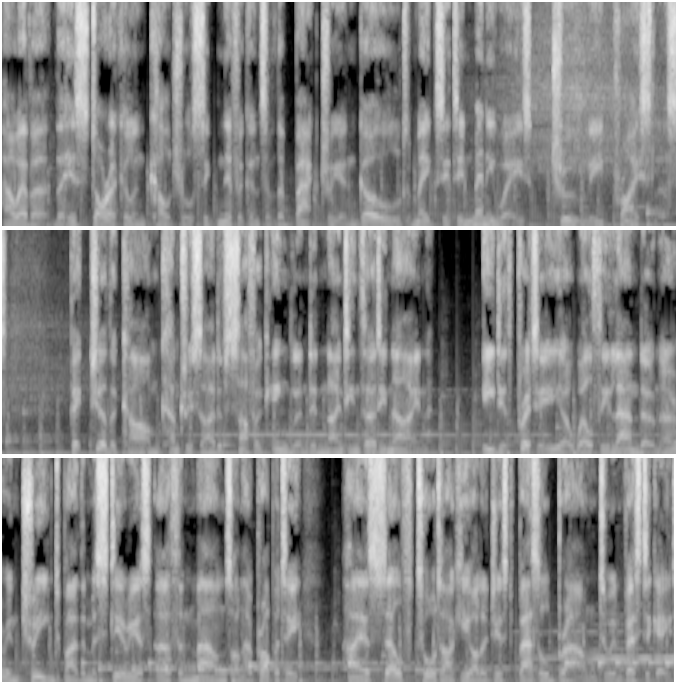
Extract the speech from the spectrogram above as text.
However, the historical and cultural significance of the Bactrian gold makes it in many ways truly priceless. Picture the calm countryside of Suffolk, England in 1939. Edith Pretty, a wealthy landowner intrigued by the mysterious earthen mounds on her property, hires self-taught archaeologist Basil Brown to investigate.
